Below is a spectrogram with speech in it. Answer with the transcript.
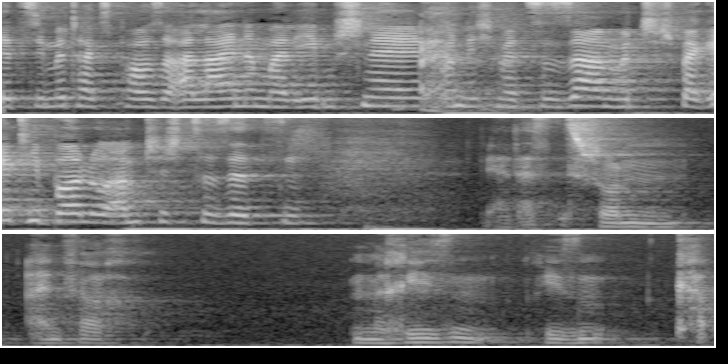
Jetzt die Mittagspause alleine mal eben schnell und nicht mehr zusammen mit Spaghetti Bollo am Tisch zu sitzen. Ja, das ist schon einfach ein riesen, riesen Cut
